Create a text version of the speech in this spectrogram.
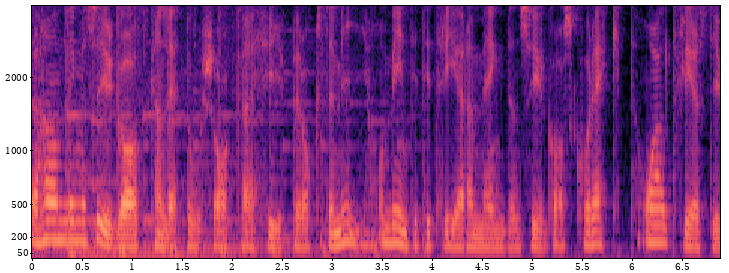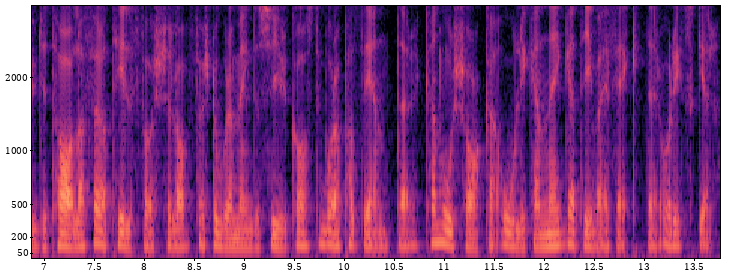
Behandling med syrgas kan lätt orsaka hyperoxemi om vi inte titrerar mängden syrgas korrekt och allt fler studier talar för att tillförsel av för stora mängder syrgas till våra patienter kan orsaka olika negativa effekter och risker.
